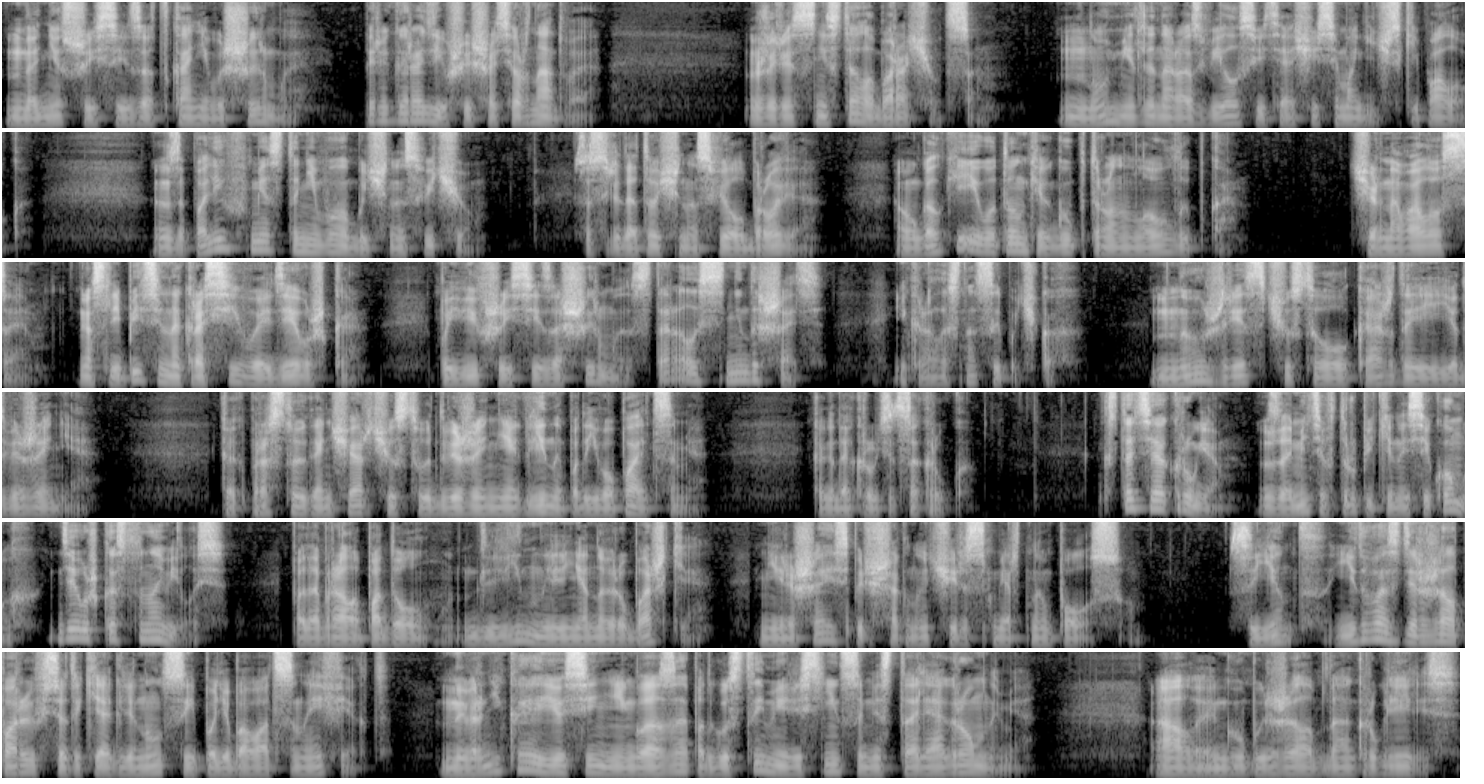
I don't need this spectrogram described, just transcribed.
Донесшийся из-за тканевой ширмы, перегородивший шатер надвое. Жрец не стал оборачиваться, но медленно развеял светящийся магический полог запалив вместо него обычную свечу. Сосредоточенно свел брови, а уголки его тонких губ тронула улыбка. Черноволосая, ослепительно красивая девушка, появившаяся из-за ширмы, старалась не дышать и кралась на цыпочках. Но жрец чувствовал каждое ее движение. Как простой гончар чувствует движение глины под его пальцами, когда крутится круг. Кстати, о круге. Заметив трупики насекомых, девушка остановилась подобрала подол длинной льняной рубашки, не решаясь перешагнуть через смертную полосу. Сиент едва сдержал порыв все-таки оглянуться и полюбоваться на эффект. Наверняка ее синие глаза под густыми ресницами стали огромными. Алые губы жалобно округлились.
